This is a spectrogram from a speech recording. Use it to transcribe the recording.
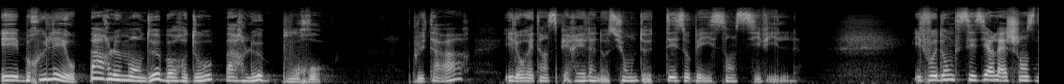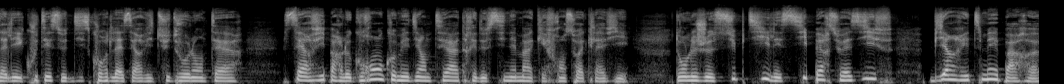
et brûlé au Parlement de Bordeaux par le bourreau. Plus tard, il aurait inspiré la notion de désobéissance civile. Il faut donc saisir la chance d'aller écouter ce discours de la servitude volontaire, servi par le grand comédien de théâtre et de cinéma qu'est François Clavier, dont le jeu subtil et si persuasif, bien rythmé par euh,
